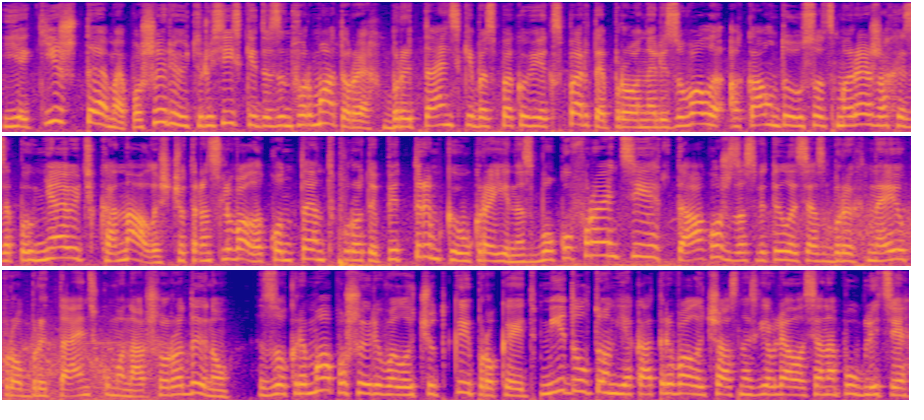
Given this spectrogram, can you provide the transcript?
Які ж теми поширюють російські дезінформатори? Британські безпекові експерти проаналізували акаунти у соцмережах і запевняють, канали, що транслювали контент проти підтримки України з боку Франції, також засвітилися з брехнею про британську монаршу родину. Зокрема, поширювали чутки про Кейт Мідлтон, яка тривалий час не з'являлася на публіці,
